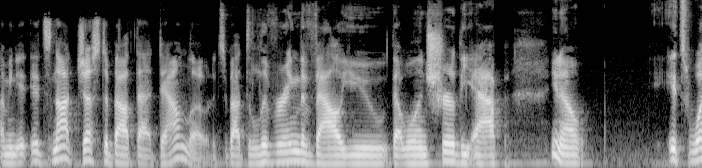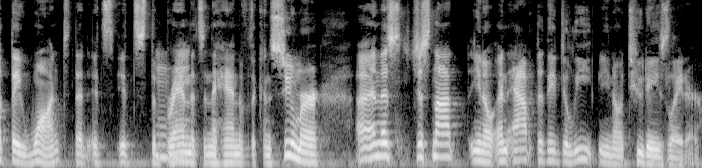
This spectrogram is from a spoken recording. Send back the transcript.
I mean, it, it's not just about that download. It's about delivering the value that will ensure the app, you know, it's what they want. That it's it's the Mm-hmm. brand that's in the hand of the consumer, uh, and that's just not you know an app that they delete you know two days later.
